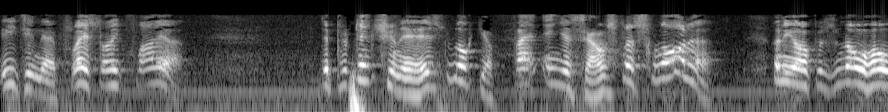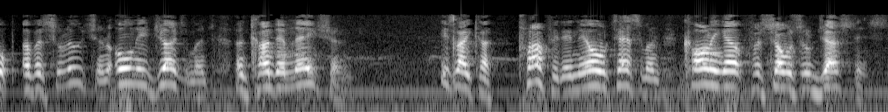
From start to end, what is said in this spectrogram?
eating their flesh like fire. The prediction is look, you're fattening yourselves for slaughter. And he offers no hope of a solution, only judgment and condemnation. He's like a prophet in the Old Testament calling out for social justice.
